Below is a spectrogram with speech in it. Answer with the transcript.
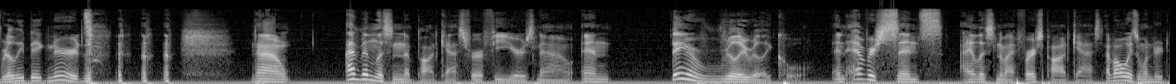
really big nerds. now, I've been listening to podcasts for a few years now, and they are really, really cool. And ever since I listened to my first podcast, I've always wondered,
